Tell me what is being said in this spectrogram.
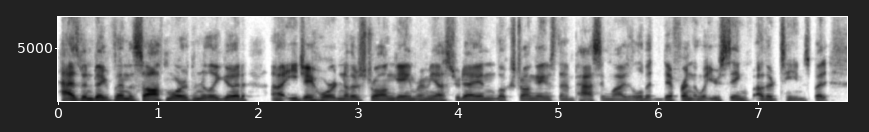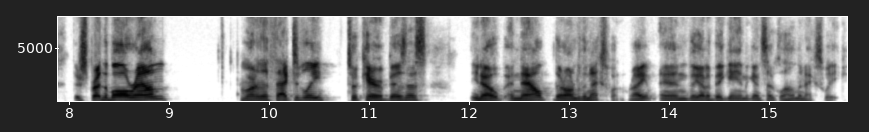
has been big for them. The sophomore has been really good. Uh, EJ Horton, another strong game from yesterday. And look, strong games for them passing wise, a little bit different than what you're seeing for other teams, but they're spreading the ball around running effectively, took care of business, you know, and now they're on to the next one, right? And they got a big game against Oklahoma next week.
